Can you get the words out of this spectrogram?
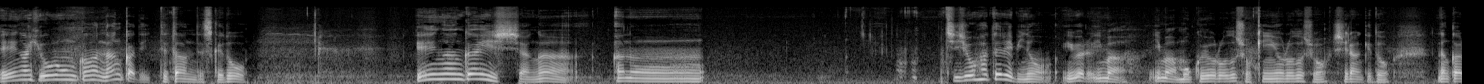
映画評論家が何かで言ってたんですけど、映画会社が、あのー、地上波テレビの、いわゆる今、今、木曜ロードショー、金曜ロードショー知らんけど、なんか、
